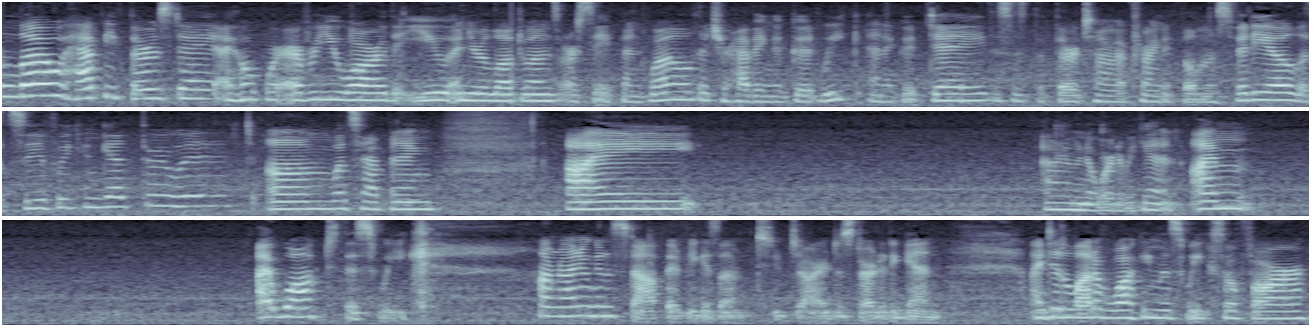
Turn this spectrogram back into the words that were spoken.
Hello, happy Thursday. I hope wherever you are that you and your loved ones are safe and well, that you're having a good week and a good day. This is the third time I'm trying to film this video. Let's see if we can get through it. Um, what's happening? I I don't even know where to begin. I'm I walked this week. I'm not even going to stop it because I'm too tired to start it again. I did a lot of walking this week so far.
